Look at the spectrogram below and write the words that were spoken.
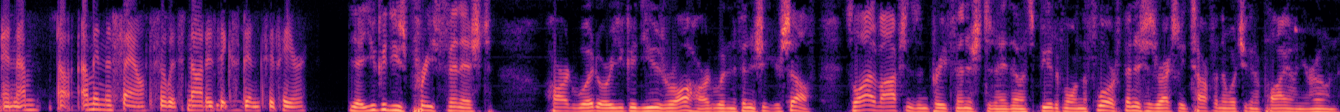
And I'm uh, I'm in the south, so it's not as expensive here. Yeah, you could use pre-finished hardwood, or you could use raw hardwood and finish it yourself. There's a lot of options in pre-finish today, though. It's beautiful, and the floor finishes are actually tougher than what you can apply on your own.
